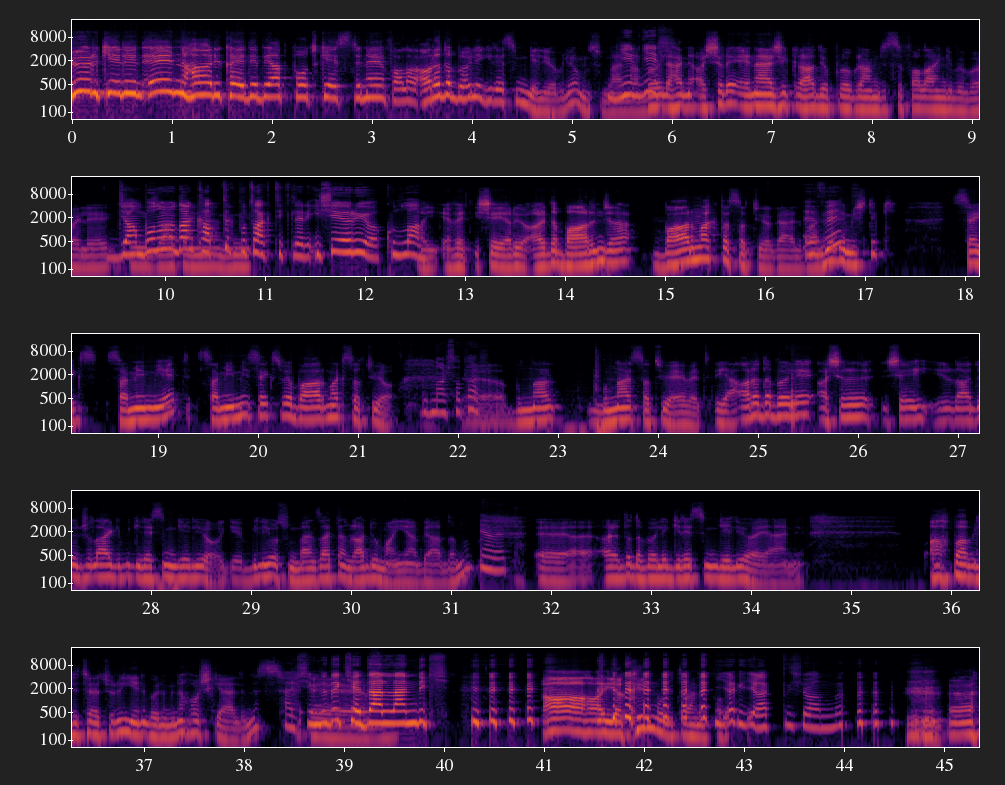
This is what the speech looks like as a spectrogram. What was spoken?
Türkiye'nin en harika edebiyat podcast'ine falan arada böyle giresim geliyor biliyor musun ben? Gir, gir. Böyle hani aşırı enerjik radyo programcısı falan gibi böyle. Can Bonomo'dan kaptık yani bu hani- taktikleri. İşe yarıyor. Kullan. Ay evet işe yarıyor. Arada bağırınca bağırmak da satıyor galiba. Ne Evet. demiştik? Seks, samimiyet, samimi seks ve bağırmak satıyor. Bunlar satar. Ee, bunlar bunlar satıyor evet. Ya arada böyle aşırı şey radyocular gibi giresim geliyor. Biliyorsun ben zaten radyo manyağı bir adamım. Evet. Ee, arada da böyle giresim geliyor yani. Ahbap Literatür'ün yeni bölümüne hoş geldiniz. Ha, şimdi de Ee, kederlendik. Aa yakayım mı bir tane? Ya- Yaktı şu anda.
